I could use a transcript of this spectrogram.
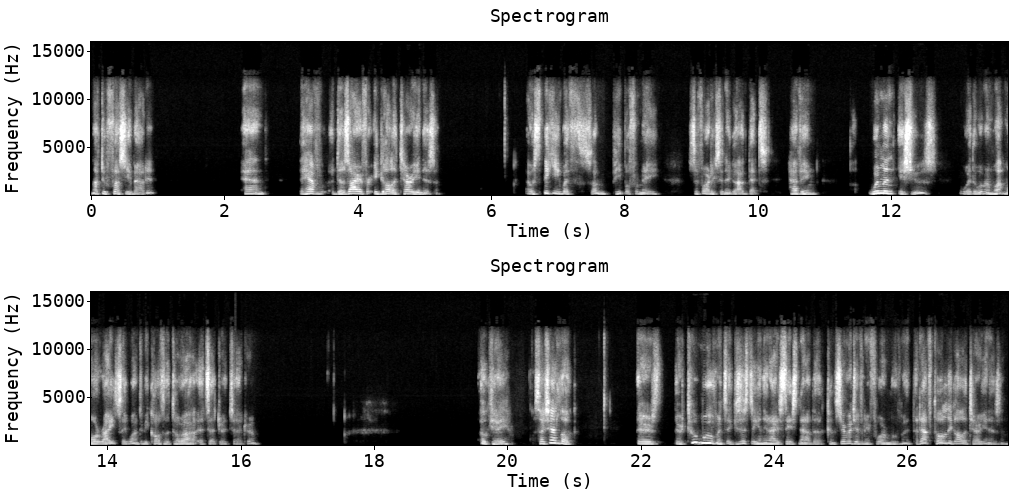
not too fussy about it. And they have a desire for egalitarianism. I was speaking with some people from a Sephardic synagogue that's having women issues where the women want more rights, they want to be called to the Torah, etc., etc. Okay, so I said, look, there's there are two movements existing in the United States now, the conservative and reform movement, that have total egalitarianism,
